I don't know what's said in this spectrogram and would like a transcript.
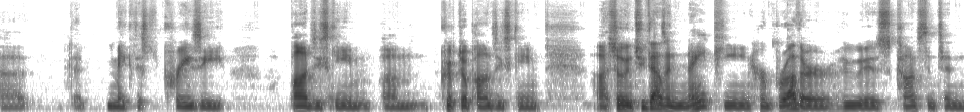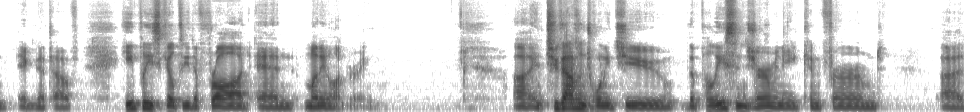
uh, that make this crazy Ponzi scheme, um, crypto Ponzi scheme. Uh, so in 2019, her brother, who is Konstantin Ignatov, he pleads guilty to fraud and money laundering. Uh, in 2022, the police in Germany confirmed uh,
